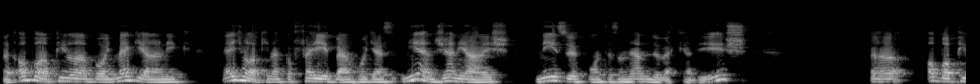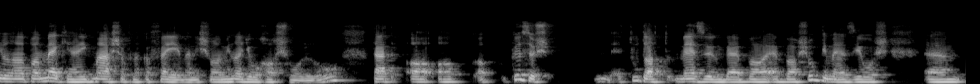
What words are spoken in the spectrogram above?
Tehát abban a pillanatban, hogy megjelenik egy valakinek a fejében, hogy ez milyen zseniális nézőpont ez a nem növekedés, abban a pillanatban megjelenik másoknak a fejében is valami nagyon hasonló. Tehát a, a, a közös tudatmezőnkbe, ebbe a, ebbe a sokdimenziós um,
